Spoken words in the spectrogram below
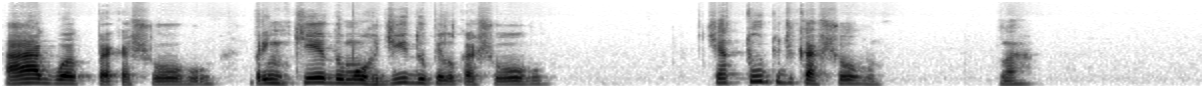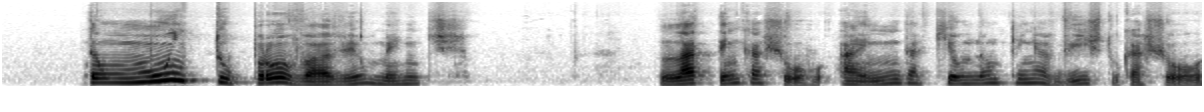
água para cachorro, brinquedo mordido pelo cachorro. Tinha tudo de cachorro lá. Então, muito provavelmente, Lá tem cachorro, ainda que eu não tenha visto o cachorro.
